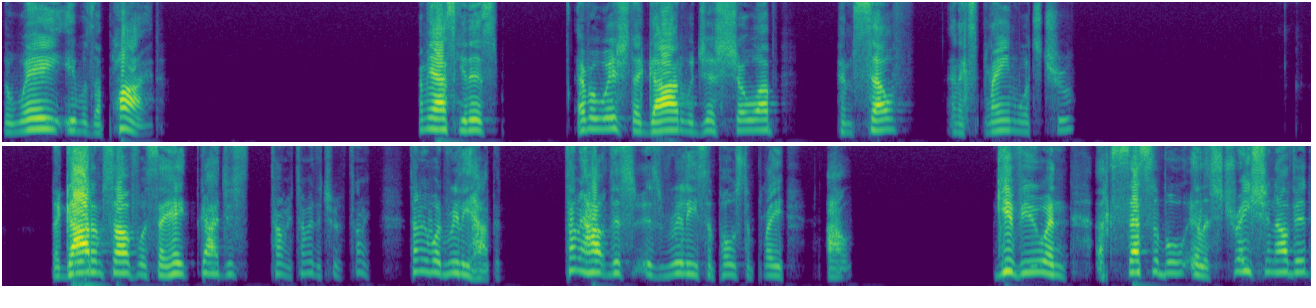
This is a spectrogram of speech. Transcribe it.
the way it was applied. Let me ask you this ever wish that God would just show up himself and explain what's true? That God himself would say, Hey, God, just Tell me, tell me the truth. Tell me. Tell me what really happened. Tell me how this is really supposed to play out. Give you an accessible illustration of it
